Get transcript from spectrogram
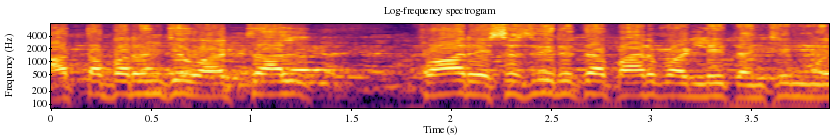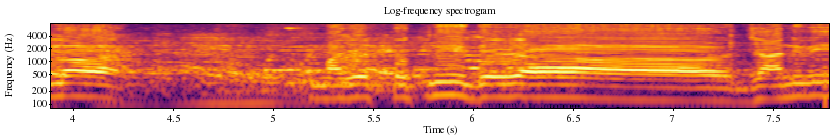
आत्तापर्यंतची वाटचाल फार यशस्वीरित्या पार पाडली. त्यांची मुलं माझे पुतणी देव जान्हवी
